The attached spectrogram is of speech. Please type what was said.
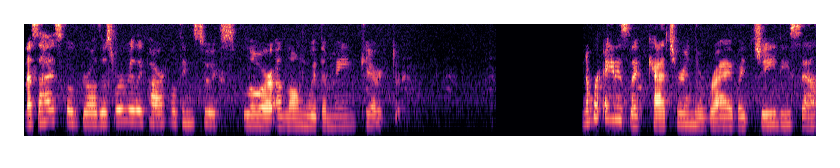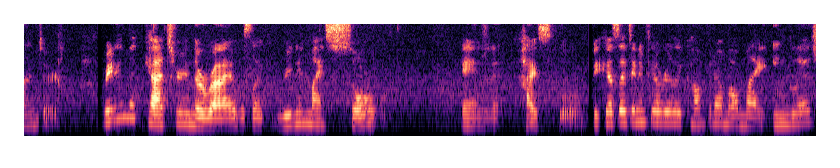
And as a high school girl, those were really powerful things to explore along with the main character. Number 8 is The Catcher in the Rye by J.D. Salinger. Reading The Catcher in the Rye was like reading my soul in high school. Because I didn't feel really confident about my English,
